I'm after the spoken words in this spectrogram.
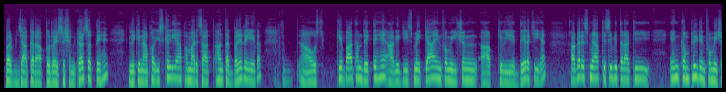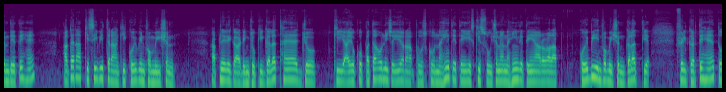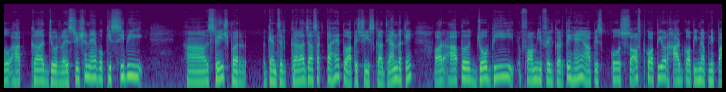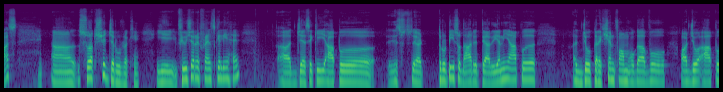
पर जाकर आप रजिस्ट्रेशन कर सकते हैं। लेकिन आप, इसके लिए आप हमारे साथ अंत तक बने रहिएगा। उसके बाद हम देखते हैं आगे की इसमें क्या इन्फॉर्मेशन आपके लिए दे रखी है। अगर इसमें आप किसी भी तरह की इनकम्प्लीट इन्फॉर्मेशन देते हैं, अगर आप किसी भी तरह की कोई भी इन्फॉर्मेशन अपने रिगार्डिंग जो कि गलत है, जो कि आयोग को पता होनी चाहिए और आप उसको नहीं देते हैं इसकी सूचना नहीं देते हैं और आप कोई भी इन्फॉर्मेशन गलत फिल करते हैं तो आपका जो रजिस्ट्रेशन है वो किसी भी स्टेज पर कैंसिल करा जा सकता है तो आप इस चीज़ का ध्यान रखें। और आप जो भी फॉर्म ये फिल करते हैं आप इसको सॉफ्ट कॉपी और हार्ड कॉपी में अपने पास आ, सुरक्षित ज़रूर रखें। ये फ्यूचर रेफरेंस के लिए है। आ, जैसे कि आप इस त्रुटि सुधार इत्यादि, यानी आप जो करेक्शन फॉर्म होगा वो, और जो आप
